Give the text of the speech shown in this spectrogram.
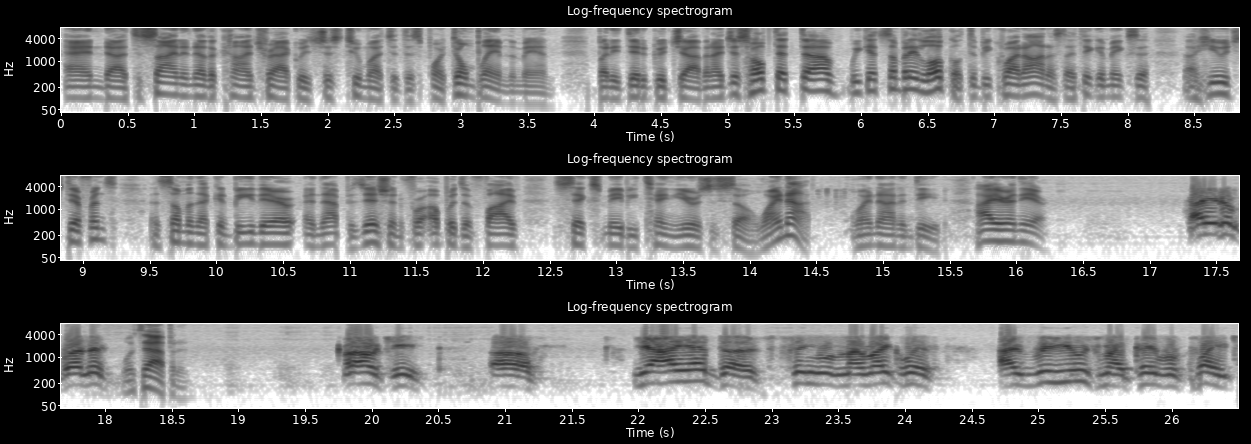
And uh, to sign another contract was just too much at this point. Don't blame the man, but he did a good job. And I just hope that uh, we get somebody local. To be quite honest, I think it makes a, a huge difference, and someone that can be there in that position for upwards of five, six, maybe ten years or so. Why not? Why not? Indeed. Hi, you're in the air. How you doing, brother? What's happening? Oh, gee. Uh, yeah, I had the thing with my microwave. I reused my paper plates,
